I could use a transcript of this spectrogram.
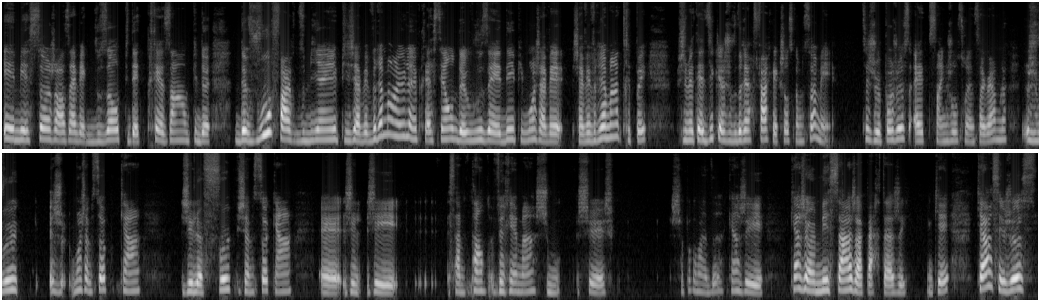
aimé ça, genre avec vous autres, puis d'être présente, puis de, de vous faire du bien, puis j'avais vraiment eu l'impression de vous aider, puis moi, j'avais, vraiment trippé. Puis je m'étais dit que je voudrais refaire quelque chose comme ça, mais, tu sais, je veux pas juste être cinq jours sur Instagram, là. Je veux, moi, j'aime ça quand j'ai le feu, puis j'aime ça quand euh, j'ai, ça me tente vraiment. Je, je, sais pas comment dire. Quand j'ai, quand j'ai un message à partager, OK? Quand c'est juste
